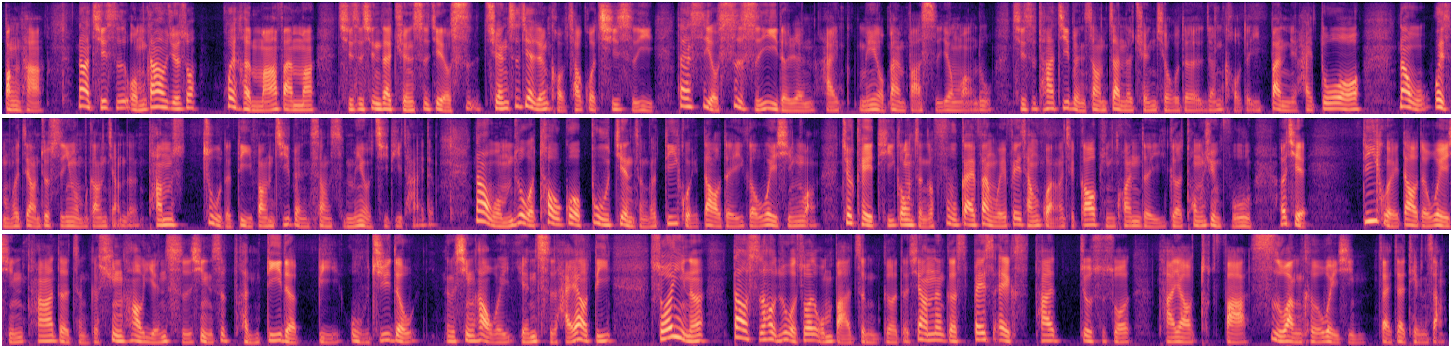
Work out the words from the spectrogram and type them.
帮他。那其实我们刚刚觉得说。会很麻烦吗？其实现在全世界有四，全世界人口超过七十亿，但是有四十亿的人还没有办法使用网络。其实它基本上占了全球的人口的一半还多哦。那我为什么会这样？就是因为我们刚刚讲的，他们住的地方基本上是没有基地台的。那我们如果透过布建整个低轨道的一个卫星网，就可以提供整个覆盖范围非常广而且高频宽的一个通讯服务，而且。低轨道的卫星，它的整个讯号延迟性是很低的，比五 G 的那个信号为延迟还要低。所以呢，到时候如果说我们把整个的像那个 SpaceX，它就是说它要发四万颗卫星在在天上。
